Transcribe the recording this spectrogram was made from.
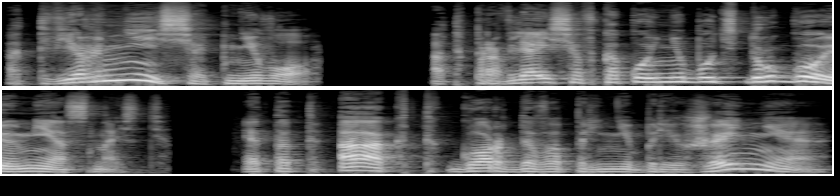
Отвернись от него. Отправляйся в какую-нибудь другую местность. Этот акт гордого пренебрежения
